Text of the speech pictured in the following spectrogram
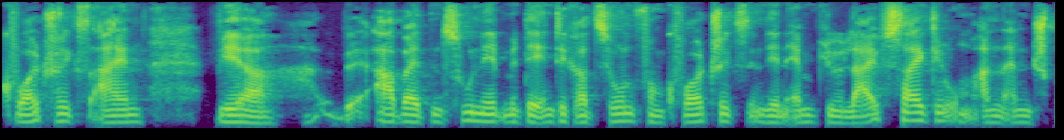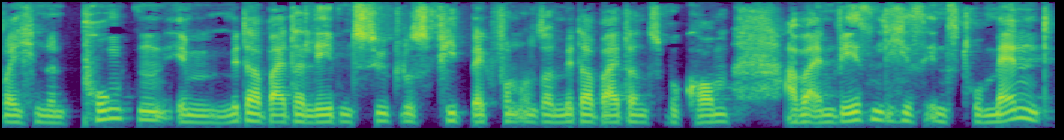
Qualtrics ein. Wir arbeiten zunehmend mit der Integration von Qualtrics in den Employee Lifecycle, um an entsprechenden Punkten im Mitarbeiterlebenszyklus Feedback von unseren Mitarbeitern zu bekommen. Aber ein wesentliches Instrument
